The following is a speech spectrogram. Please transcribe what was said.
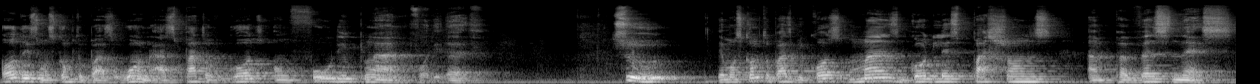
All this must come to pass, one, as part of God's unfolding plan for the earth. Two, they must come to pass because man's godless passions and perverseness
